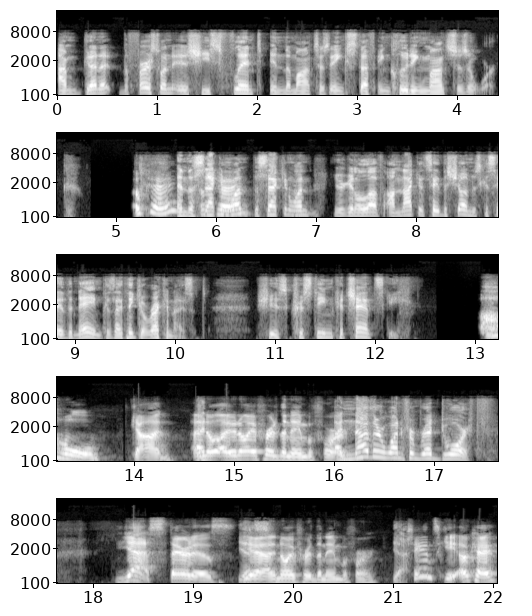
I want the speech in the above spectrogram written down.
I'm gonna, the first one is she's Flint in the Monsters Inc. stuff, including Monsters at Work. Okay. And the second okay. one, the second one, mm-hmm. you're gonna love. I'm not gonna say the show, I'm just gonna say the name because I think you'll recognize it. She's Kristine Kochanski. Oh God, I know. I know. I've heard the name before. Another one from Red Dwarf. yes, there it is. Yes. Yeah, I know. I've heard the name before. Yeah. Chansky. Okay.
